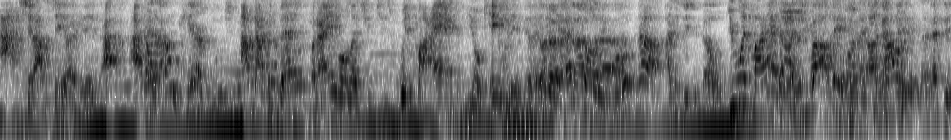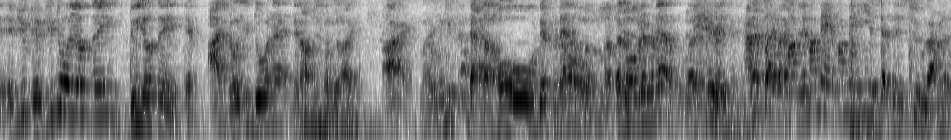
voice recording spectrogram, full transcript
I shit, I'm saying like it is. I I don't. Man, I don't care. Do what you want. I'm not the best, but I ain't gonna let you just whip my ass and be okay with it and be like, oh yeah, that's totally cool. Nah, I just need to know. you whip my ass because you out there. Like, That's it. That's it. If you if you doing your thing, do your thing. If I know you doing that, then I'm just gonna be like, all right, Don't make me like that's a whole different animal. That's a whole different animal. Like, Man, period. listen, I'm gonna tell you, all- my, it. my man, my man Ian said this too. I'm gonna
